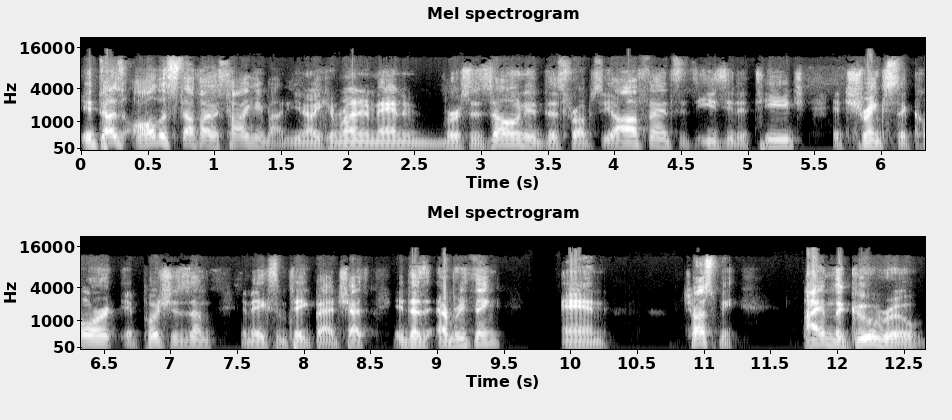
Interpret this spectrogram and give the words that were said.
it does all the stuff I was talking about. You know, you can run in a man versus zone. It disrupts the offense. It's easy to teach. It shrinks the court. It pushes them. It makes them take bad shots. It does everything. And trust me, I am the guru.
